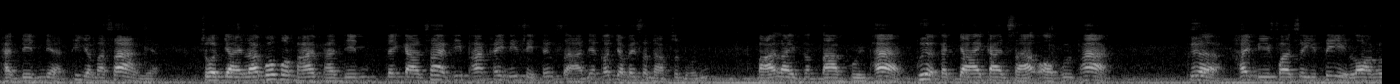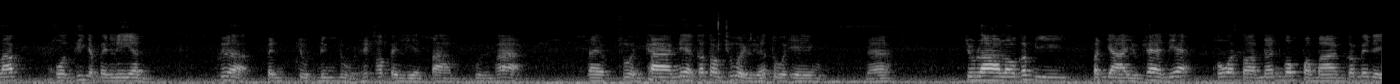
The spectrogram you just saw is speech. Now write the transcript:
แผ่นดินเนี่ยที่จะมาสร้างเนี่ย ส่วนใหญ่แล้วงบประมาณแผ่นดินในการสร้างที่พักให้นิสิตนักศึกษาเนี่ยเขาจะไปสนับสนุนมหาลัยตามภูมิภาค เพื่อกระจายการศึกษาออกภูมิภาค เพื่อให้มีฟ a ซิลิตี้รองรับคนที่จะไปเรียน เพื่อเป็นจุดดึงดูดให้เขาไปเรียนตามภูมิภาค แต่ส่วนกลางเนี่ยก็ต้องช่วยเหลือตัวเองนะจุฬาเราก็มีปัญญาอยู่แค่นี้เพราะว่าตอนนั้นงบประมาณก็ไม่ได้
